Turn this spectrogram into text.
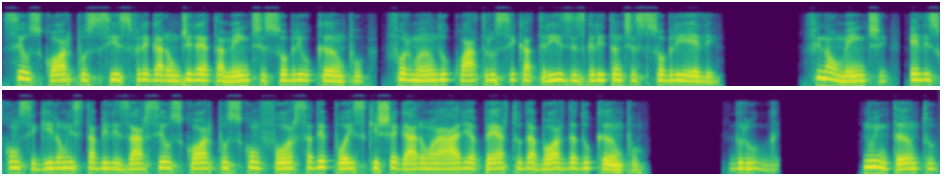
Seus corpos se esfregaram diretamente sobre o campo, formando quatro cicatrizes gritantes sobre ele. Finalmente, eles conseguiram estabilizar seus corpos com força depois que chegaram à área perto da borda do campo. Grug. No entanto,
